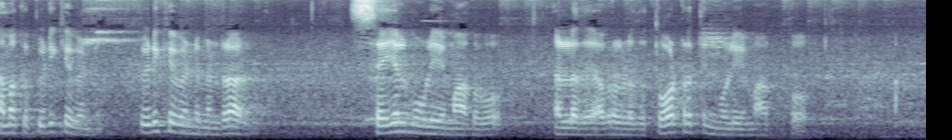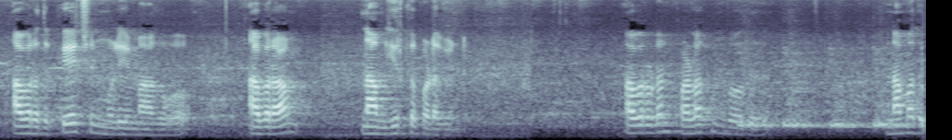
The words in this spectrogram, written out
நமக்கு பிடிக்க வேண்டும். பிடிக்க வேண்டுமென்றால் செயல் மூலியமாகவோ அல்லது அவர்களது தோற்றத்தின் மூலியமாகவோ அவரது பேச்சின் மூலியமாகவோ அவரால் நாம் ஈர்க்கப்பட வேண்டும். அவருடன் பழகும்போது நமது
